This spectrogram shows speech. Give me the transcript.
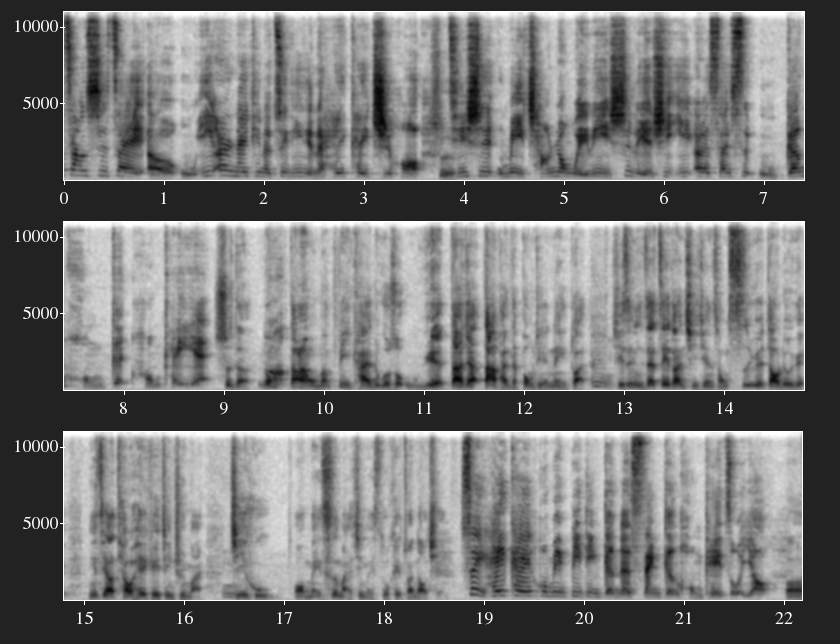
像是在呃五一二那天的最低点的黑 K 之后，是其实我们以长荣为例，是连续一二三四五根红根红 K 耶。是的，那当然我们避开如果说五月大家大盘在崩跌的那一段，嗯，其实你在这一段期间，从四月到六月，你只要挑黑 K 进去买，几乎哦每次买进每次都可以赚到钱。所以黑 K 后面必定跟了三根红 K 左右，呃，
